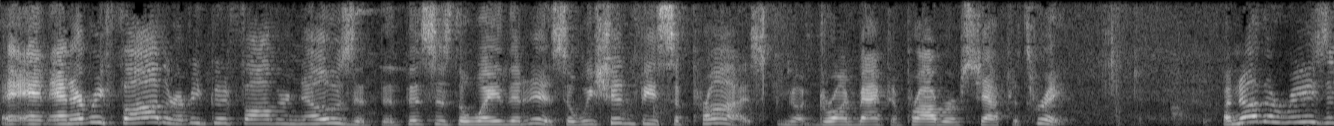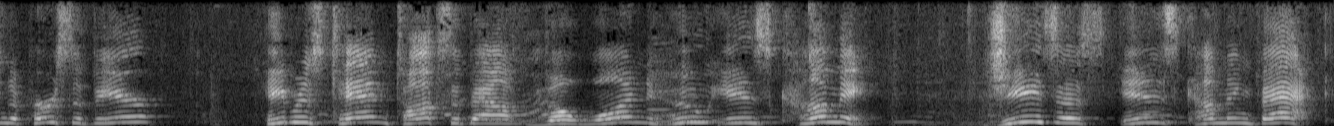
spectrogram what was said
And, and every father, every good father knows it, that this is the way that it is. So we shouldn't be surprised, you know, drawing back to Proverbs chapter 3. Another reason to persevere, Hebrews 10 talks about the one who is coming. Jesus is coming back.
